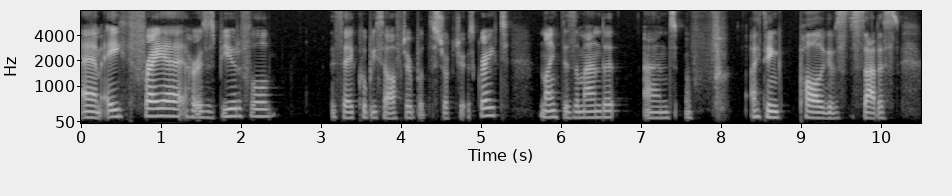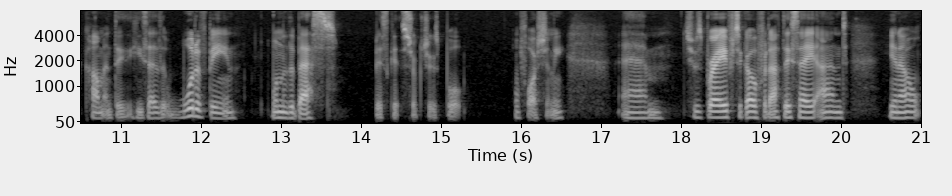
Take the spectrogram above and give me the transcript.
Um, eighth, Freya, hers is beautiful. They say it could be softer, but the structure is great. Ninth is Amanda, and I think Paul gives the saddest comment. He says it would have been one of the best biscuit structures, but unfortunately, um, she was brave to go for that. They say, and you know,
